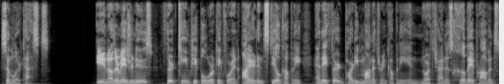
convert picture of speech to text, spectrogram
similar tests. In other major news, 13 people working for an iron and steel company and a third party monitoring company in North China's Hebei province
